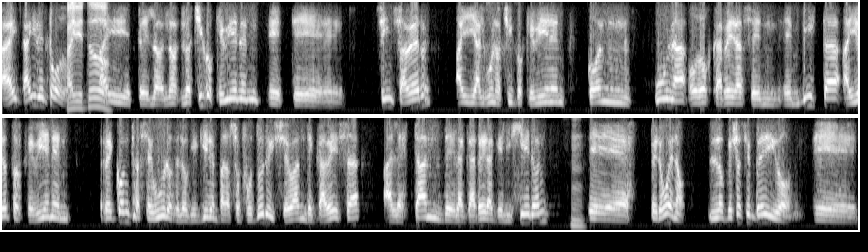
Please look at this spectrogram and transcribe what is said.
hay, de todo. Hay de todo. Este, los chicos que vienen este, sin saber hay algunos chicos que vienen con una o dos carreras en, en vista, hay otros que vienen recontra seguros de lo que quieren para su futuro y se van de cabeza al stand de la carrera que eligieron. Mm. Eh, pero bueno, lo que yo siempre digo, eh,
